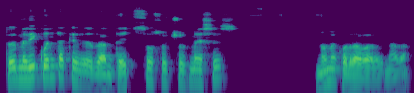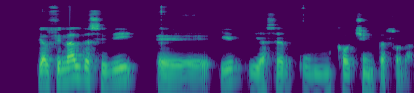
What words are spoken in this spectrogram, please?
Entonces me di cuenta que durante esos ocho meses no me acordaba de nada. Y al final decidí eh, ir y hacer un coaching personal.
